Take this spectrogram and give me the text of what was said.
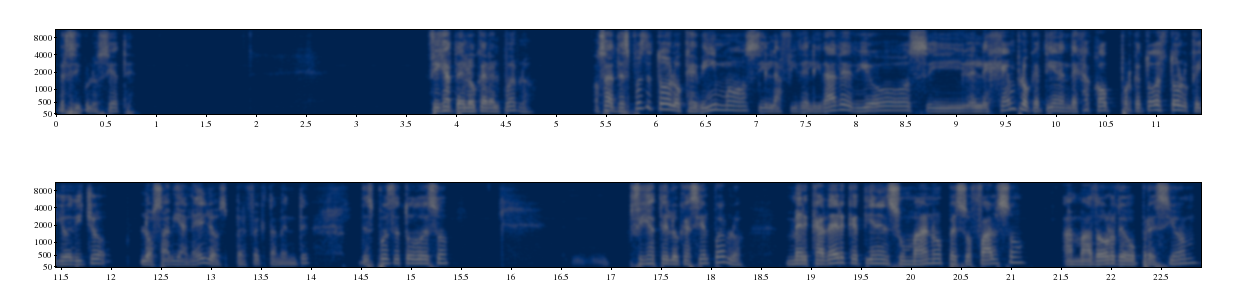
Versículo 7. Fíjate lo que era el pueblo. O sea, después de todo lo que vimos y la fidelidad de Dios y el ejemplo que tienen de Jacob, porque todo esto lo que yo he dicho lo sabían ellos perfectamente, después de todo eso, fíjate lo que hacía el pueblo. Mercader que tiene en su mano peso falso, amador de opresión.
